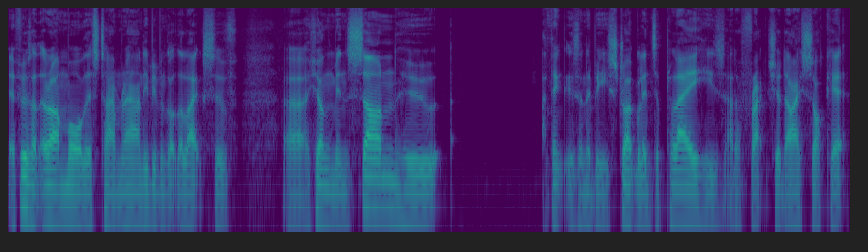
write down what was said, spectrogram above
It feels like there are more this time round. You've even got the likes of uh, Heung-min Son, who I think is going to be struggling to play. He's had a fractured eye socket.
